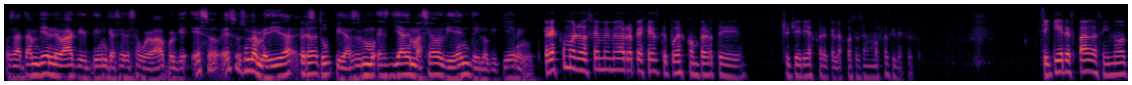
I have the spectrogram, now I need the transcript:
O sea, tan bien le va que tienen que hacer esa huevada, porque eso, eso es una medida Pero- estúpida, o sea, es, es ya demasiado evidente lo que quieren. Pero es como los MMORPGs que puedes comprarte chucherías para que las cosas sean más fáciles. pues. Si quieres, pagas, si no,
